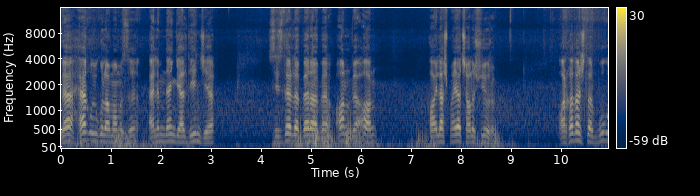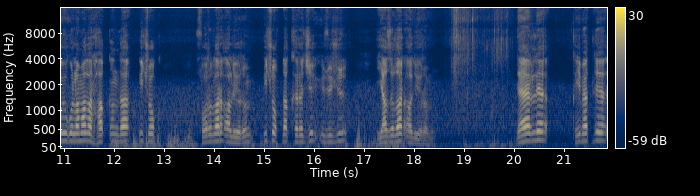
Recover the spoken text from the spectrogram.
Ve her uygulamamızı elimden geldiğince sizlerle beraber an ve an paylaşmaya çalışıyorum. Arkadaşlar bu uygulamalar hakkında birçok sorular alıyorum. Birçok da kırıcı, üzücü yazılar alıyorum. Değerli, kıymetli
